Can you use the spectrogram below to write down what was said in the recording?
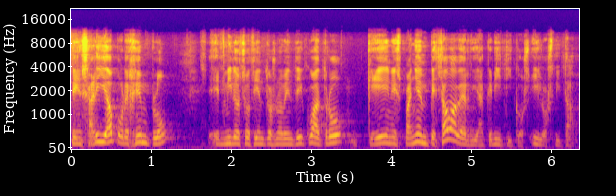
pensaría, por ejemplo, en 1894, que en España empezaba a haber ya críticos, y los citaba.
